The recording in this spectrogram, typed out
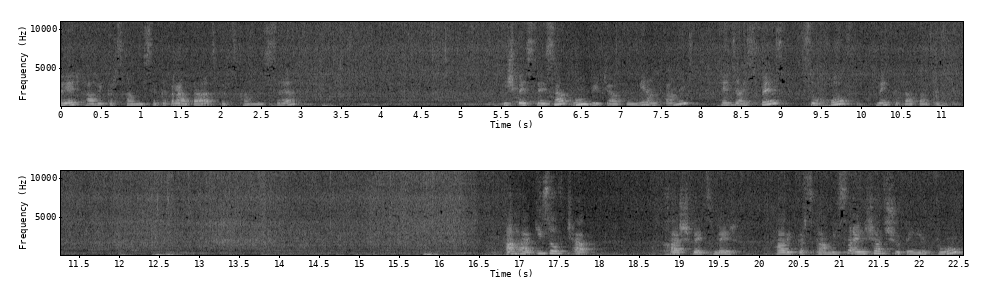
մեր հավի կրծքամիսը, կտրատած կրծքամիսը։ Ինչպես տեսաք, հում վիճակում մի անգամից հենց այսպես սոխով մենք կտապակենք։ Ահա, կիսով չափ խաշվեց մեր հավի կրծքամիսը, այն շատ շուտ է եթվում,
